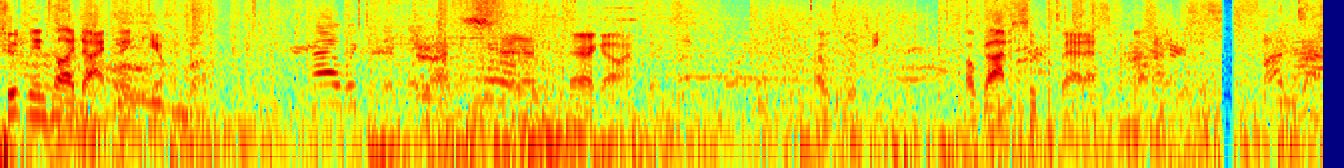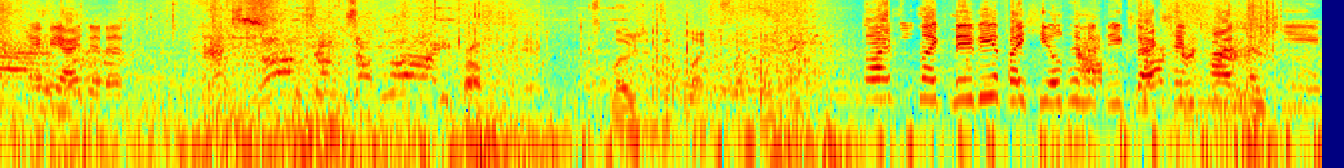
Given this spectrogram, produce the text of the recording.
Shoot me until I die, thank you. Uh, we're good. There I go, I'm fixed. I was glitching. Oh god, it's super badass. I'm not happy with this. Maybe I did it. Explosions of life! Probably did. Explosions of life, just like So I mean, like, maybe if I healed him at the exact same time that he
